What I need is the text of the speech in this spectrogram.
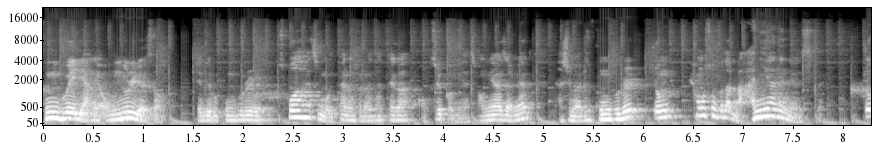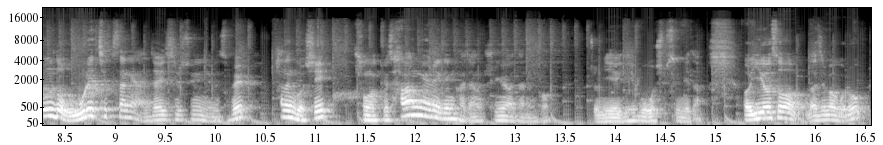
공부의 양에 억눌려서 제대로 공부를 소화하지 못하는 그런 사태가 없을 겁니다. 정리하자면 다시 말해서 공부를 좀 평소보다 많이 하는 연습을 좀 더 오래 책상에 앉아 있을 수 있는 연습을 하는 것이 중학교 3학년에겐 가장 중요하다는 거좀 얘기해 보고 싶습니다. 어, 이어서 마지막으로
